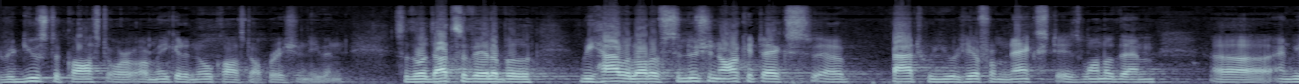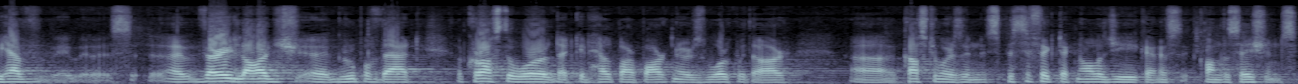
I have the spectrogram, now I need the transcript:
reduce the cost or, or make it a no cost operation even. So that's available. We have a lot of solution architects. Uh, Pat, who you'll hear from next, is one of them. Uh, and we have a very large uh, group of that across the world that can help our partners work with our uh, customers in specific technology kind of conversations.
